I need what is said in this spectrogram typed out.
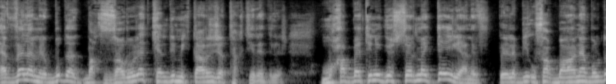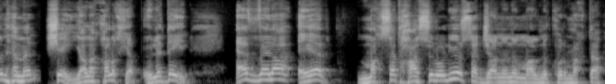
evvel emir bu da bak zaruret kendi miktarınca takdir edilir. Muhabbetini göstermek değil yani böyle bir ufak bahane buldun hemen şey yalakalık yap öyle değil. Evvela eğer maksat hasıl oluyorsa canını malını korumakta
